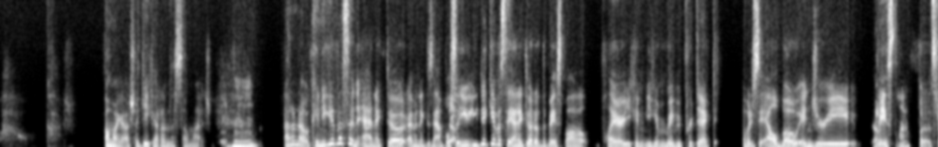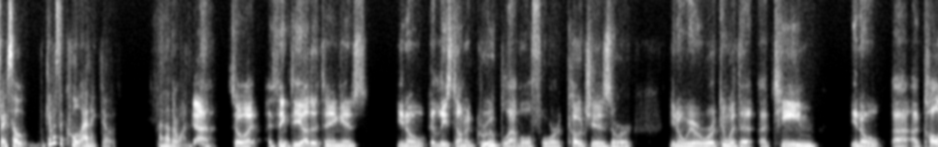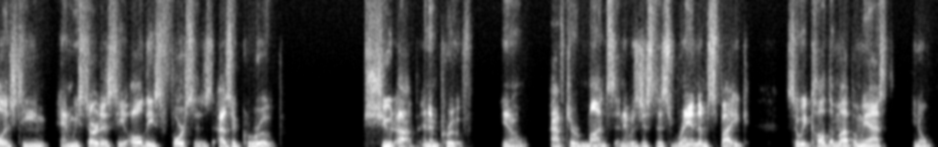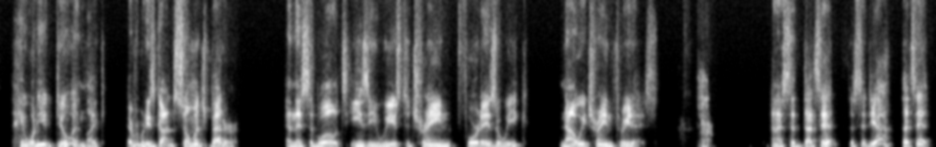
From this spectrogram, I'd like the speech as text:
Wow. Gosh. Oh my gosh, I geek out on this so much. Mm-hmm. I don't know. Can you give us an anecdote of an example? Yeah. So you, you did give us the anecdote of the baseball player. You can you can maybe predict what do you say elbow injury, yep. baseline foot strike. So give us a cool anecdote. Another one. Yeah. So I, I think the other thing is, you know, at least on a group level for coaches or you know, we were working with a, a team, you know, uh, a college team, and we started to see all these forces as a group shoot up and improve, you know, after months. And it was just this random spike. So we called them up and we asked, you know, hey, what are you doing? Like everybody's gotten so much better. And they said, well, it's easy. We used to train four days a week. Now we train three days. And I said, that's it? They said, yeah, that's it.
